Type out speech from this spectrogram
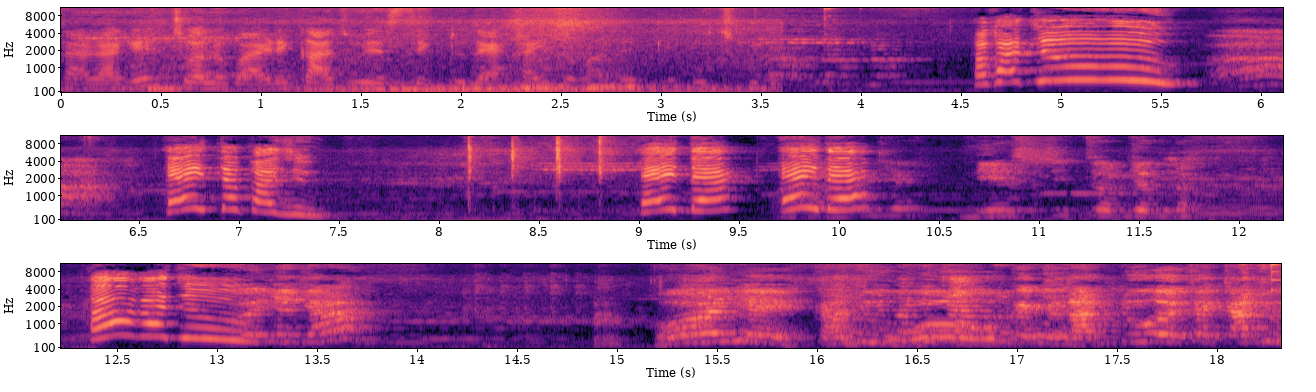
তার আগে চলো বাইরে কাজু এসছে, একটু দেখাই তোমাদেরকে পুচকুলি ও কাজু। এই তো কাজু। এই দেখ এই দেখ। ও কাজু। ওই যে যা। ওই যে কাজু। ও ওকে লাড্ডু ওকে কাজু।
